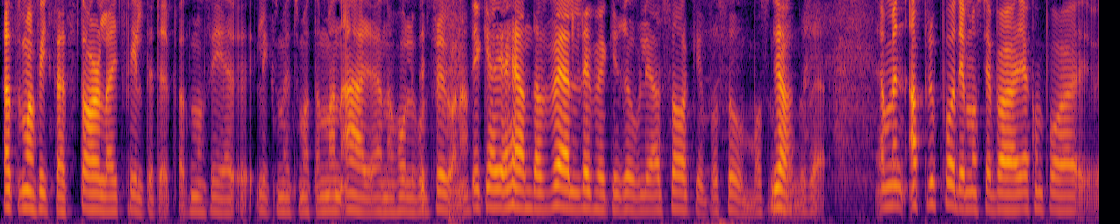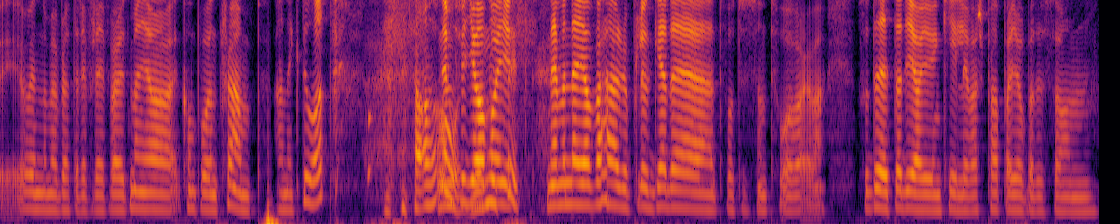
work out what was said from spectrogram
Alltså man fick så här starlight-filter typ, att man ser liksom ut som att man är en av Hollywoodfruarna. Det kan ju hända väldigt mycket roliga saker på Zoom måste man Ja. Ja men apropå det måste jag bara, jag kom på, jag vet inte om jag berättade det för dig förut, men jag kom på en Trump-anekdot. Ja, Nej, för jag var ju, nej men när jag var här och pluggade 2002 var det va, så dejtade jag ju en kille vars pappa jobbade som,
